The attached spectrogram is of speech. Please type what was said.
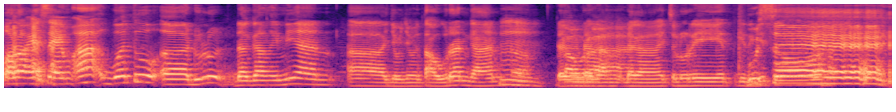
kalau SMA gue tuh eh, dulu dagang inian eh, zaman-zaman tawuran kan dagang dagang Tawuran. dagang celurit gitu gitu Buset.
